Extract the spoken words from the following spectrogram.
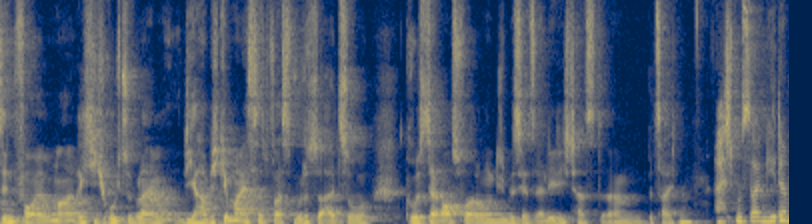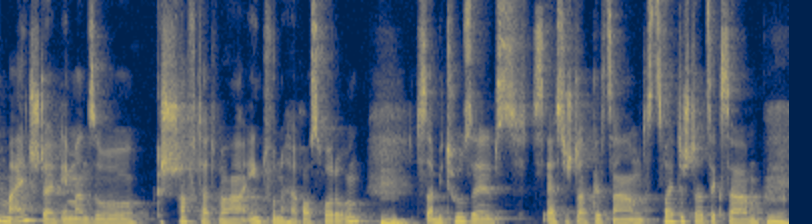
sinnvoll, mal richtig ruhig zu bleiben, die habe ich gemeistert. Was würdest du als so größte Herausforderung, die du bis jetzt erledigt hast, ähm, bezeichnen? Ah, ich muss sagen, jeder Meilenstein, den man so geschafft hat, war irgendwo eine Herausforderung. Mhm. Das Abitur selbst, das erste Staatsexamen, das zweite Staatsexamen. Mhm.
